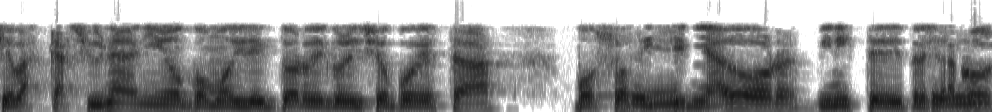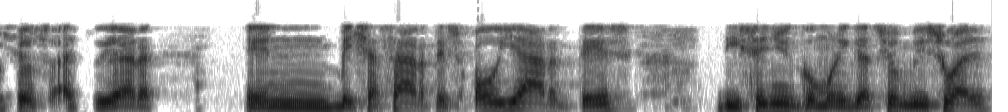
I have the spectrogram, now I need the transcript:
Llevas casi un año como director del Coliseo Podestá, vos sos diseñador, viniste de Tres Arroyos a estudiar en Bellas Artes, hoy Artes, diseño y comunicación visual.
